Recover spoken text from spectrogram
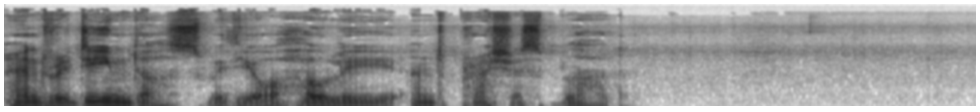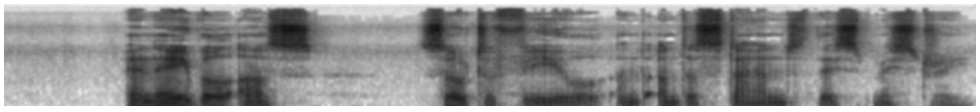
and redeemed us with your holy and precious blood. Enable us so to feel and understand this mystery,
